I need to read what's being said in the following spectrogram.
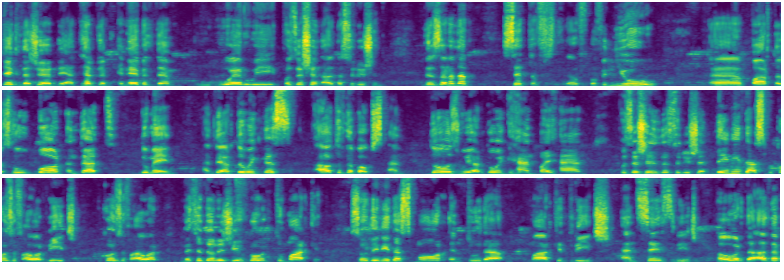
take the journey and help them enable them where we position the solution. There's another set of, of, of new uh, partners who born in that domain. And they are doing this out of the box. And those we are going hand by hand positioning the solution. They need us because of our reach, because of our methodology of going to market. So they need us more into the market reach and sales reach. However, the other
